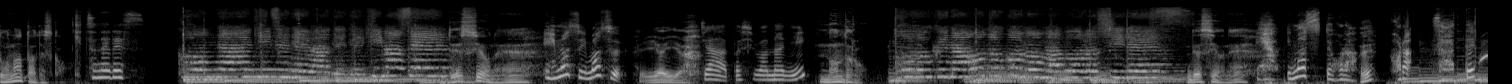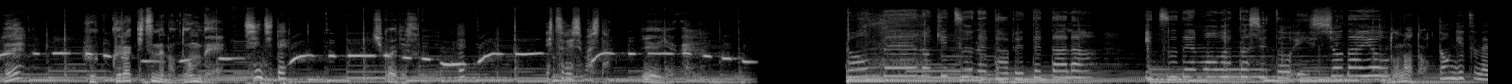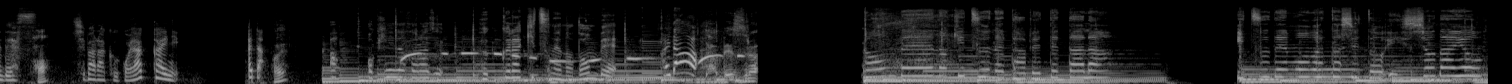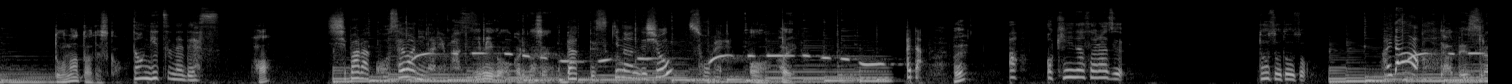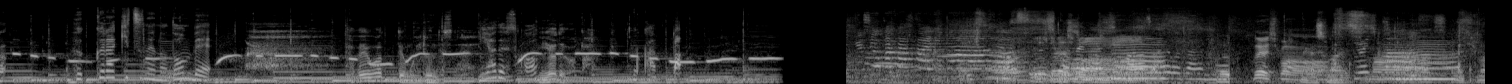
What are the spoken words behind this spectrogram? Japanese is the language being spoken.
どなたですか？狐です。こんな狐は出てきません。ですよね。いますいます。いやいや。じゃあ私は何？いなんだろ孤独な男の幻です。うですよね。やいますってほら。え？ほら触って。え？ふっくらキツネのどん兵衛。信じて。近いです。失礼しました。いえいえ。どん兵衛のキツネ食べてたらいつでも私と一緒だよ。どなたドンギツネです。は？しばらくご厄介に。あいたえ？あお気になさらず。ふっくらキツネのどん兵衛。あいた食べづら。どん兵衛のキツネ食べてたらいつでも私と一緒だよ。どなたですか？ドンギツネです。は？しばらくお世話になります。意味がわかりません。だって好きなんでしょ？それ。あはい。あいた。え？あお気になさらず。どうぞどうぞあいた食べづら。ふっくらキツネのどん兵衛。食べ終わってもいるんですね。嫌ですか？嫌では。よかった。お願いします。お願いします。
